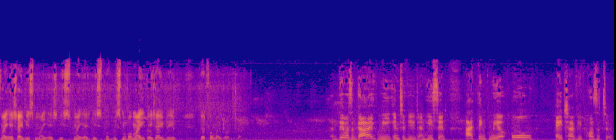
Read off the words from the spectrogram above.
My HIV is my is my is, is for my HIV, not for my daughter. There was a guy we interviewed, and he said, "I think we are all HIV positive.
